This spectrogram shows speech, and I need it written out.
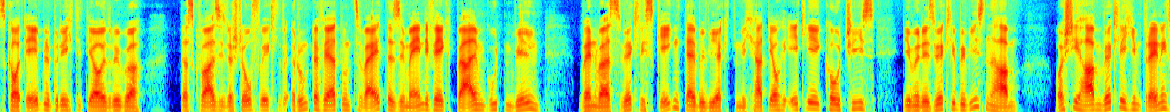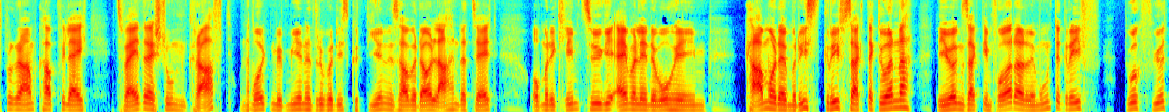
Scott Abel berichtet ja auch darüber, dass quasi der Stoffwechsel runterfährt und so weiter. Also im Endeffekt bei allem guten Willen, wenn was wirklich das Gegenteil bewirkt. Und ich hatte auch etliche Coaches, die mir das wirklich bewiesen haben. Weißt, die haben wirklich im Trainingsprogramm gehabt, vielleicht zwei, drei Stunden Kraft und wollten mit mir nicht darüber diskutieren. Das habe ich da auch lachend erzählt, ob man die Klimmzüge einmal in der Woche im Kamm oder im Ristgriff, sagt der Turner. Der Jürgen sagt im Vorder- oder im Untergriff durchführt.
